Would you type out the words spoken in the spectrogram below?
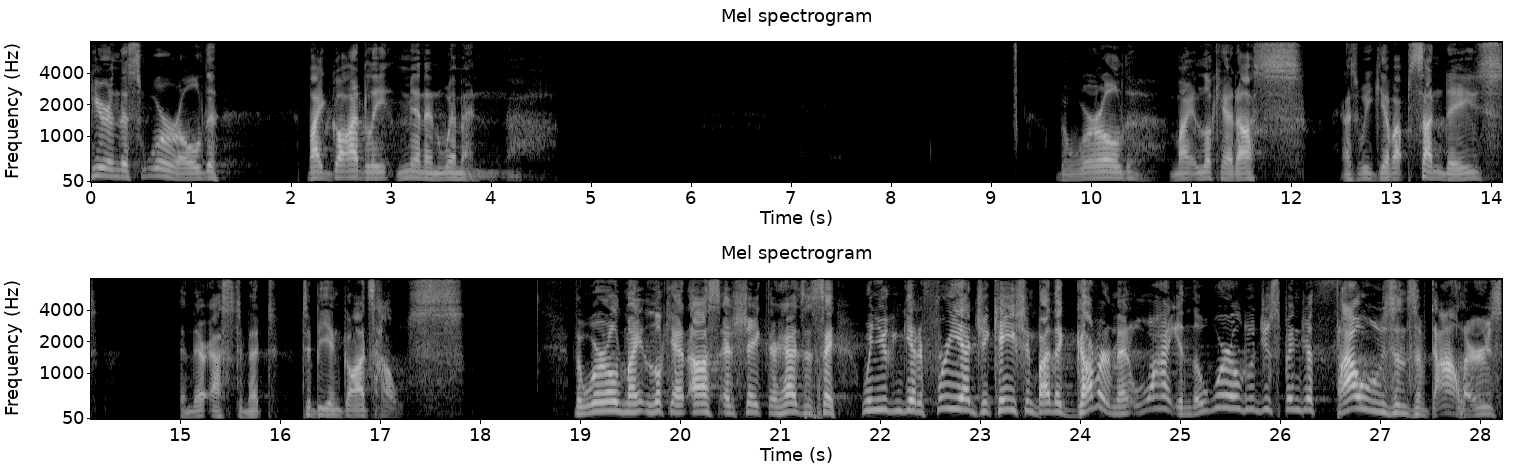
here in this world by godly men and women. The world might look at us as we give up Sundays in their estimate, to be in God's house. The world might look at us and shake their heads and say, when you can get a free education by the government, why in the world would you spend your thousands of dollars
